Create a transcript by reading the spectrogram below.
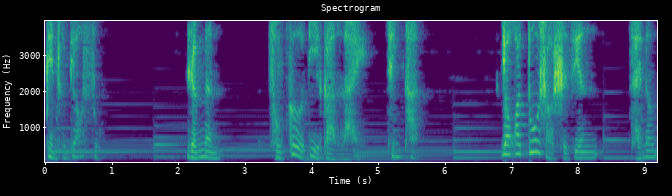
变成雕塑。人们从各地赶来惊叹。要花多少时间才能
